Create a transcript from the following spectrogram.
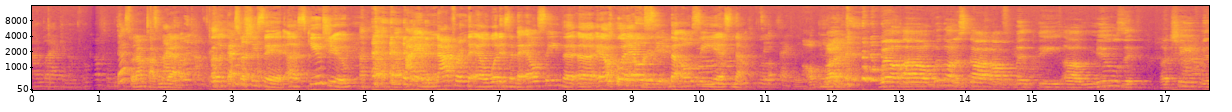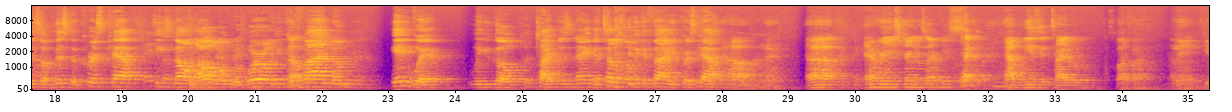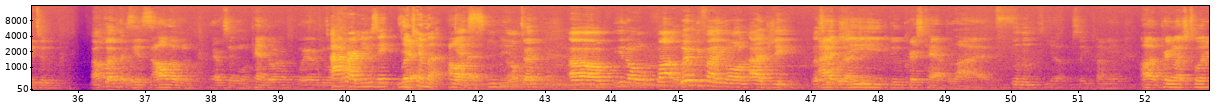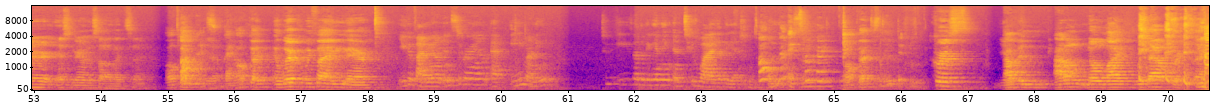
I'm black and I'm from Compton. That's what I'm talking about. people in Compton. Look, that's what she said. Uh, excuse you. I am not from the L. What is it? The LC? The uh, L whatever. OC. it is. The OC. Yes. No. See, Exactly. All right. Well, uh, we're going to start off with the uh, music achievements of Mr. Chris Cap. He's known all over the world. You can Oh. find him anywhere when you go put, type his name and tell us where we can find you, Chris Cap. Oh, man. Uh, every streaming service. Yeah. Apple Music, Tidal, Spotify. I mean, YouTube. Okay. We all of them. Every single one. Pandora, wherever you want. I Heart Music. Look Yeah, him up. All yes. that. Yeah. Okay. Um, you know, where can we find you on IG? Let's go IG, you do Chris Cap Live. Mm-hmm. Yeah, so you find me. Uh, pretty much Twitter, Instagram, that's all I like to say. Oh, Okay. nice. Okay. Okay. And where can we find you, Aaron? You can find me on Instagram at emoney, two e's at the beginning and two y's at the end. Oh, nice. Okay. Okay. Chris, Yeah. I've been, I don't know life without Chris. um,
